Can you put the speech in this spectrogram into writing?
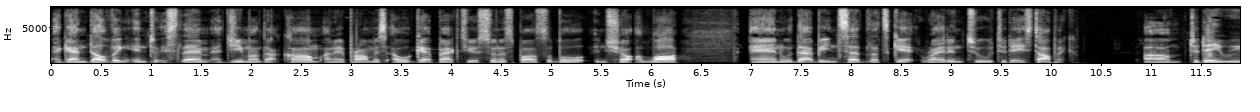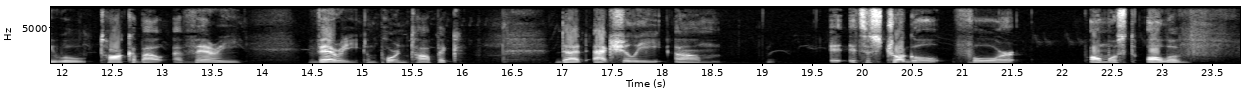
Again, delvingintoislam at gmail.com. And I promise I will get back to you as soon as possible, inshallah. And with that being said, let's get right into today's topic. Um, today we will talk about a very, very important topic that actually um, it, it's a struggle for almost all of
